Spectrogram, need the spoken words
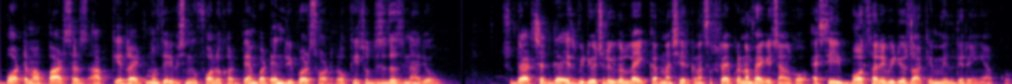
bottom up parsers आपके राइट मोस्ट डेरिवेशन को फॉलो करते हैं but in reverse order okay so this is the scenario so that's it guys video अच्छी लगी तो लाइक करना शेयर करना सब्सक्राइब करना भाई के चैनल को। ऐसे ही बहुत सारे वीडियोस आके मिलते रहेंगे आपको।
